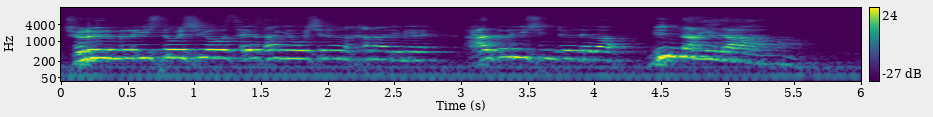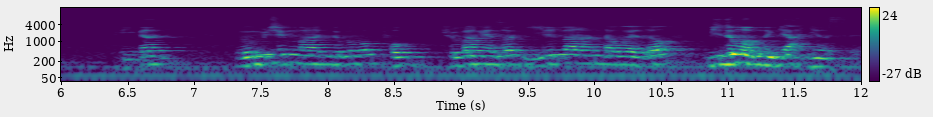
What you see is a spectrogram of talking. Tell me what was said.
주는 그리스도시요 세상에 오시는 하나님의 아들이신 줄 내가 믿나이다. 그러니까 음식만 두고 뭐 복- 주방에서 일만 한다고 해서 믿음 없는 게 아니었어요.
